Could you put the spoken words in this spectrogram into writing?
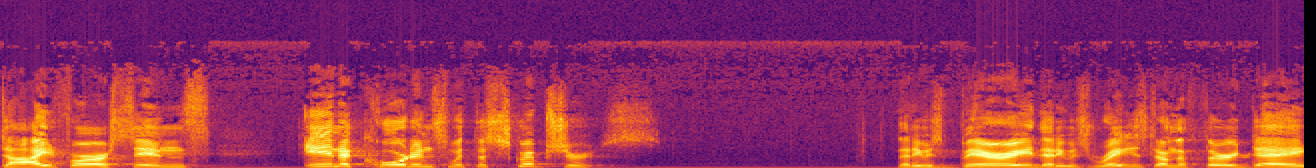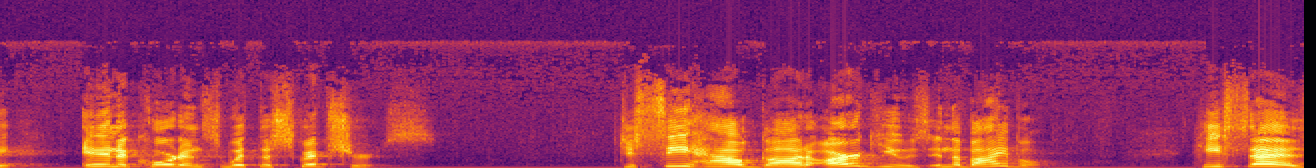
died for our sins in accordance with the scriptures. That he was buried, that he was raised on the third day in accordance with the scriptures. Do you see how God argues in the Bible? He says,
